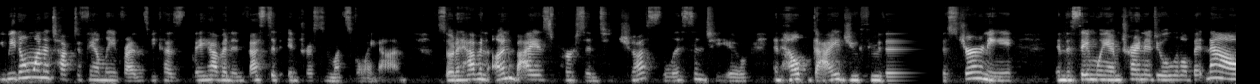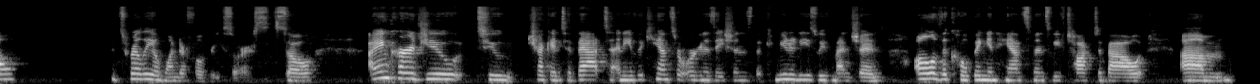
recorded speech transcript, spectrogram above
we don't want to talk to family and friends because they have an invested interest in what's going on so to have an unbiased person to just listen to you and help guide you through this journey in the same way i'm trying to do a little bit now it's really a wonderful resource so I encourage you to check into that, to any of the cancer organizations, the communities we've mentioned, all of the coping enhancements we've talked about. Um,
